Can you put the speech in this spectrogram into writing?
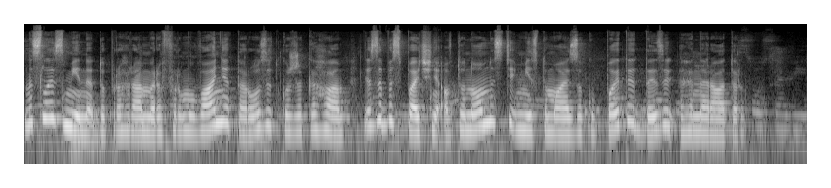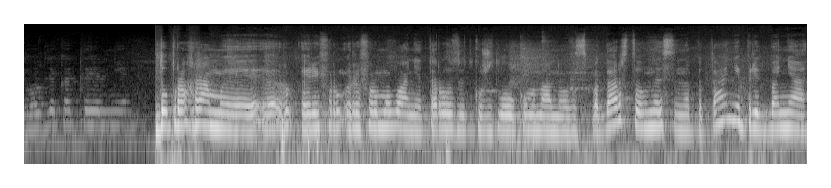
Несли зміни до програми реформування та розвитку ЖКГ. Для забезпечення автономності місто має закупити дизель-генератор. До програми е, реформ- реформування та розвитку житлово-комунального господарства внесено питання придбання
